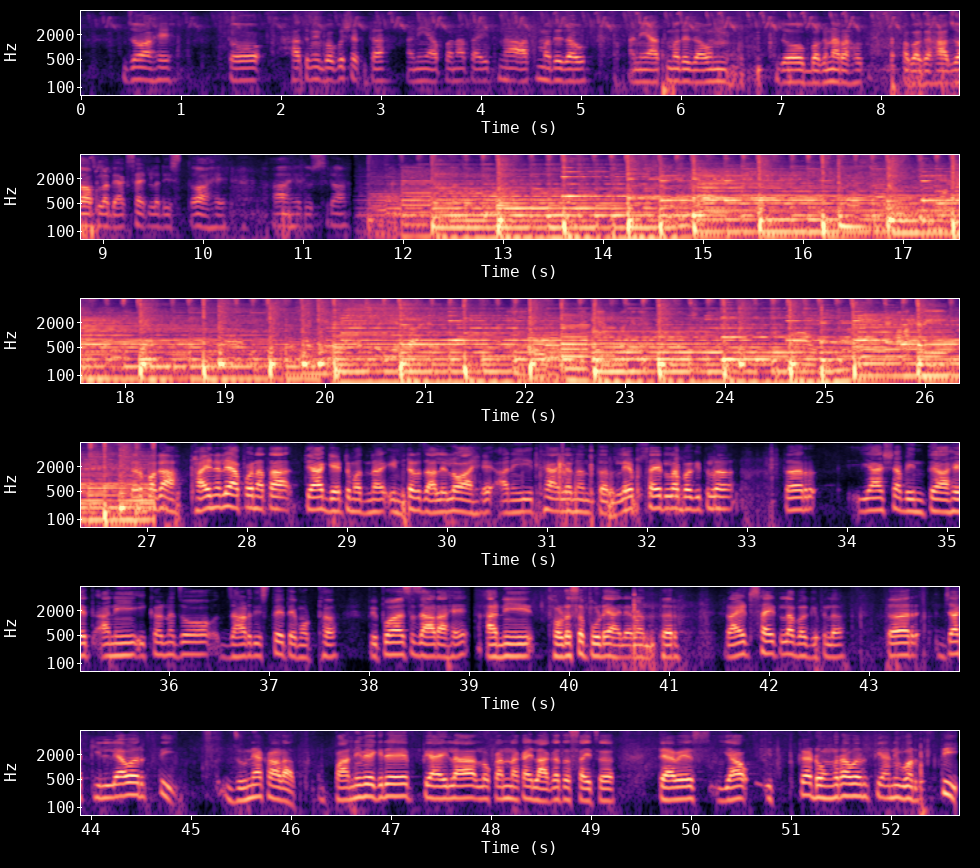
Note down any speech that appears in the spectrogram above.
जो आहे तो हा तुम्ही बघू शकता. आणि आपण आता इथनं आतमध्ये जाऊ आणि आतमध्ये जाऊन जो बघणार आहोत हा बघा हा जो आपला बॅक साईडला दिसतो आहे हा आहे दुसरा. फायनली आपण आता त्या गेटमधनं इंटर झालेलो आहे आणि इथे आल्यानंतर लेफ्ट साईडला बघितलं तर या अशा भिंत आहेत आणि इकडनं जो झाड दिसतंय ते मोठं पिपळाचं झाड आहे. आणि थोडंसं पुढे आल्यानंतर राईट साईडला बघितलं तर ज्या किल्ल्यावरती जुन्या काळात पाणी वगैरे प्यायला लोकांना काही लागत असायचं त्यावेळेस या इतक्या डोंगरावरती आणि वरती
